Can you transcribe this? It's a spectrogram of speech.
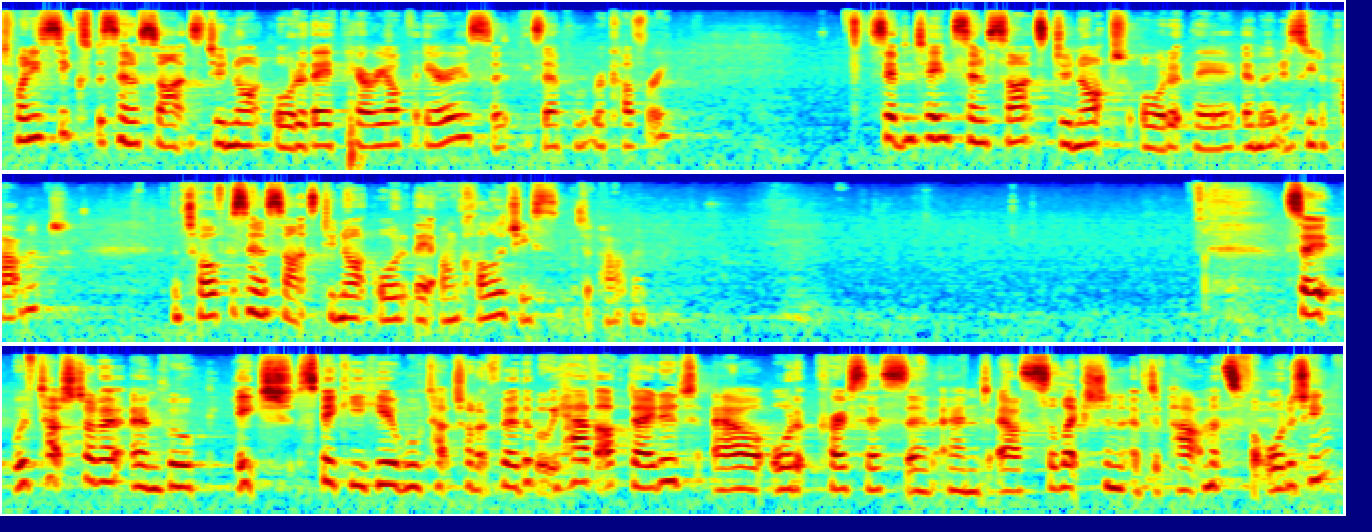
26% of sites do not audit their peri-op areas, so example recovery. 17% of sites do not audit their emergency department, and 12% of sites do not audit their oncology department. So we've touched on it, and we'll, each speaker here will touch on it further, but we have updated our audit process and, and our selection of departments for auditing.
